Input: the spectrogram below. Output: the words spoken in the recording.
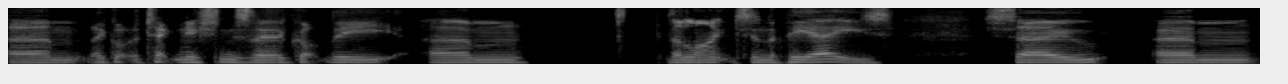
um, they've got the technicians they've got the um, the lights and the pas so um,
